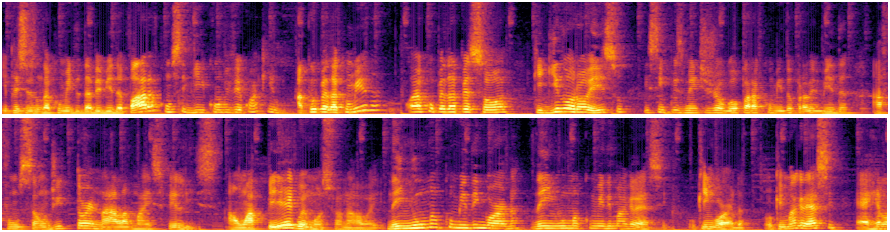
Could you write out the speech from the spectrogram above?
e precisam da comida e da bebida para conseguir conviver com aquilo? A culpa é da comida ou é a culpa é da pessoa que ignorou isso e simplesmente jogou para a comida ou para a bebida a função de torná-la mais feliz? Há um apego emocional aí. Nenhuma comida engorda, nenhuma comida emagrece. O que engorda, o que emagrece é a relação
